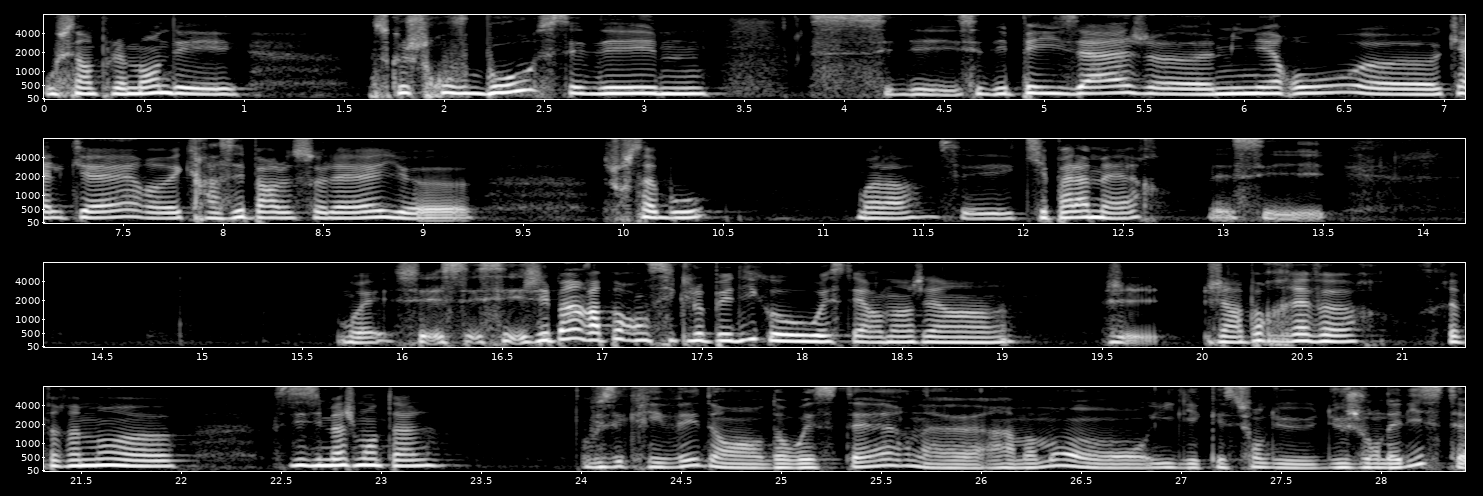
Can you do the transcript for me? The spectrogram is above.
ou, simplement des. Ce que je trouve beau, c'est des, paysages euh, minéraux, calcaires, écrasés par le soleil. je trouve ça beau. Voilà, c'est qui est pas la mer. C'est ouais, j'ai pas un rapport encyclopédique au western. Hein. J'ai un, j'ai un rapport rêveur. C'est vraiment, euh, des images mentales. Vous écrivez dans, Western, euh, à un moment, il y est question du, journaliste.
